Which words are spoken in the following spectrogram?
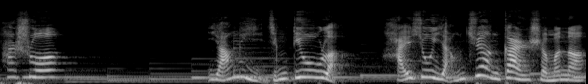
他说：“羊已经丢了，还修羊圈干什么呢？”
